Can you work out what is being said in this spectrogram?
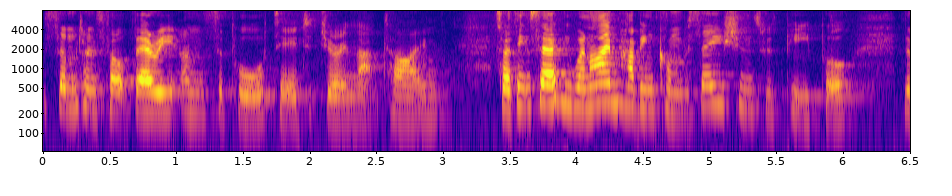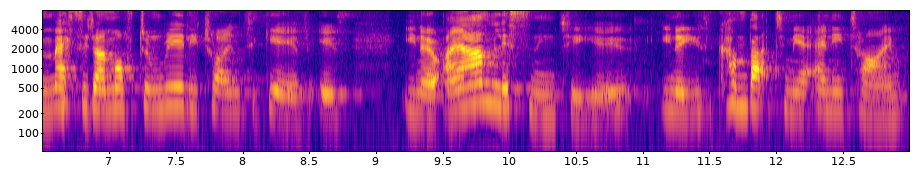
sometimes felt very unsupported during that time. So I think certainly when I'm having conversations with people, the message I'm often really trying to give is, you know, I am listening to you. You know, you can come back to me at any time.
